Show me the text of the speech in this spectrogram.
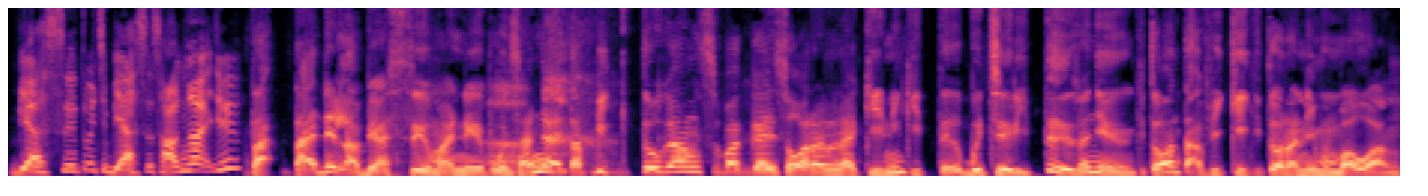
Biasa tu macam biasa sangat je Tak tak adalah biasa mana pun sangat tapi kita orang sebagai seorang lelaki ni kita bercerita sebenarnya. Kita orang tak fikir kita orang ni membawang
